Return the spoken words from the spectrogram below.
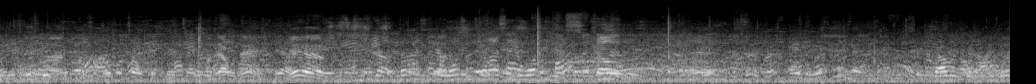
intense Ready that from That one there. Yeah. Did I say it wasn't? Did I say it wasn't? No. Calvin's gonna under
